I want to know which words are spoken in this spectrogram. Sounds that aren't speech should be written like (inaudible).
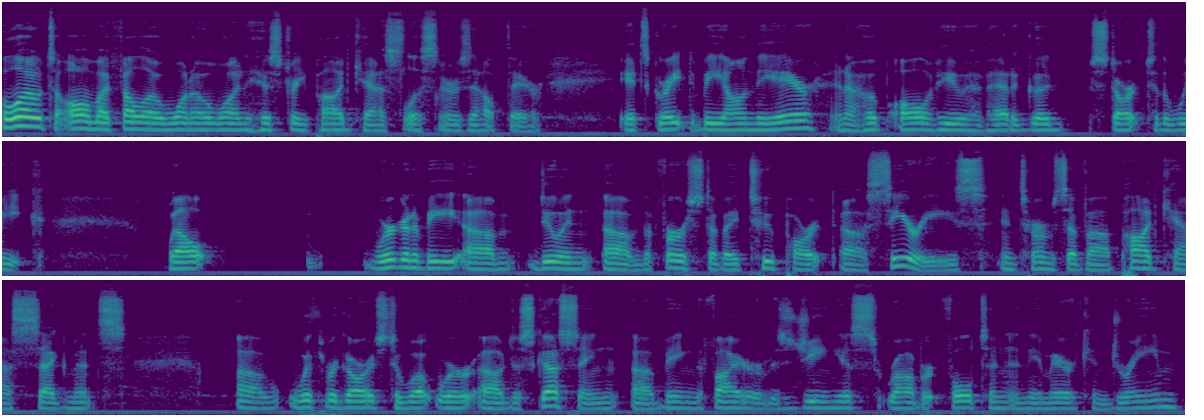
Hello to all my fellow 101 History Podcast listeners out there. It's great to be on the air, and I hope all of you have had a good start to the week. Well, we're going to be um, doing uh, the first of a two part uh, series in terms of uh, podcast segments uh, with regards to what we're uh, discussing, uh, being the fire of his genius, Robert Fulton, and the American Dream.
